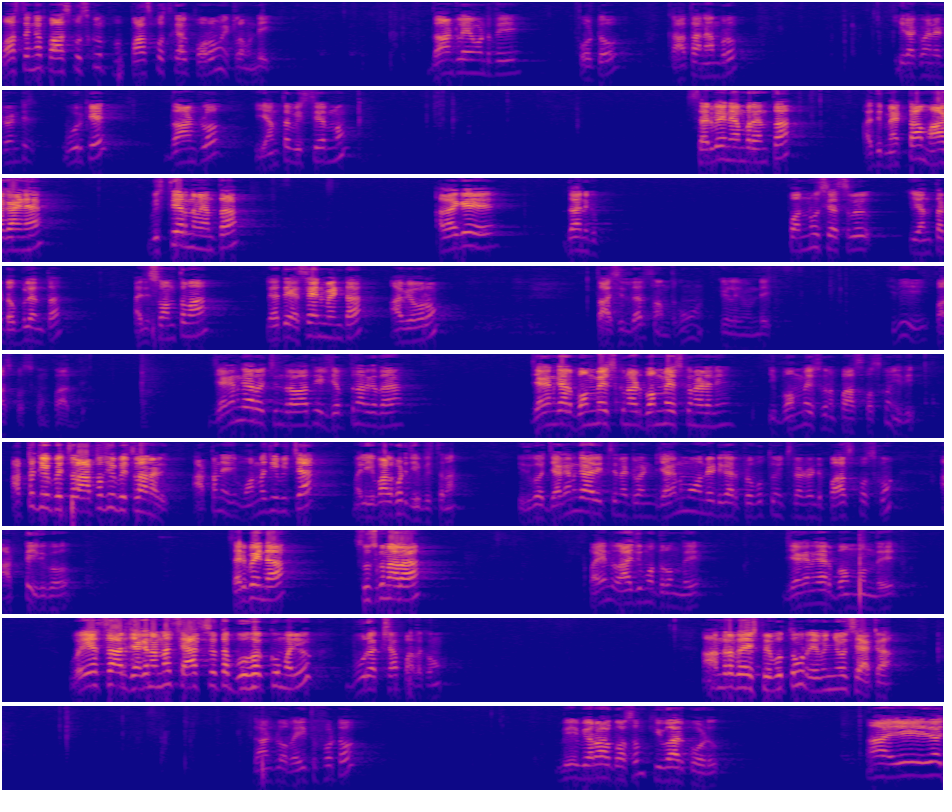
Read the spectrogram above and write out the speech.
వాస్తవంగా పాస్ పుస్తకాలు పాస్ పుస్తకాలు పూర్వం ఇట్లా ఉండేవి. దాంట్లో ఏముంటది? ఫోటో ఖాతా నెంబరు ఈ రకమైనటువంటి ఊరికే దాంట్లో ఎంత విస్తీర్ణం సర్వే నెంబర్ ఎంత అది మెట్ట మాగాణే విస్తీర్ణం ఎంత అలాగే దానికి పన్ను సెస్లు ఎంత డబ్బులు ఎంత అది సొంతమా? లేకపోతే అసైన్మెంటా ఆ వివరం? తహసీల్దార్ సంతకం ఇలా ఉండే. ఇది పాస్ పుస్తకం పాద్ది. జగన్ గారు వచ్చిన తర్వాత వీళ్ళు చెప్తున్నారు కదా జగన్ గారు బొమ్మ వేసుకున్నాడు బొమ్మ వేసుకున్నాడని. ఈ బొమ్మ వేసుకున్న పాస్ పుస్తకం ఇది. అట్ట చూపించలా అట్ట చూపించలా అన్నాడు. అట్టని మొన్న చూపించా మళ్ళీ ఇవాళ కూడా చూపిస్తున్నా. ఇదిగో జగన్ గారు ఇచ్చినటువంటి జగన్మోహన్ రెడ్డి గారు ప్రభుత్వం ఇచ్చినటువంటి పాస్ పుస్తకం అట్ట ఇదిగో. సరిపోయిందా? చూసుకున్నారా? పైన రాజముద్ర ఉంది జగన్ గారి బొమ్మ ఉంది. వైఎస్ఆర్ జగనన్న శాశ్వత భూ హక్కు మరియు భూరక్ష పథకం. ఆంధ్రప్రదేశ్ ప్రభుత్వం రెవెన్యూ శాఖ. దాంట్లో రైతు ఫోటో వివరాల కోసం క్యూఆర్ కోడ్.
